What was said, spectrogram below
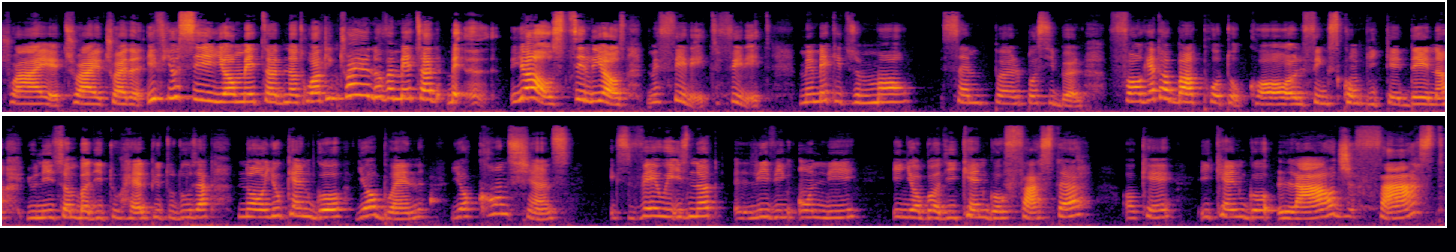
try it, try it, try it. If you see your method not working, try another method. Uh, yours, still yours. May feel it, feel it. May make it the more simple possible. Forget about protocol, things complicated. Then you need somebody to help you to do that. No, you can go, your brain, your conscience, it's very, it's not living only in your body. It can go faster, okay? It can go large, fast,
